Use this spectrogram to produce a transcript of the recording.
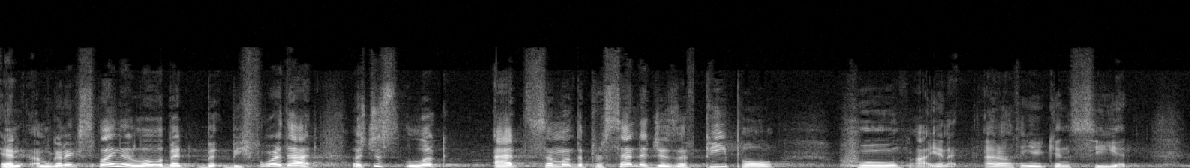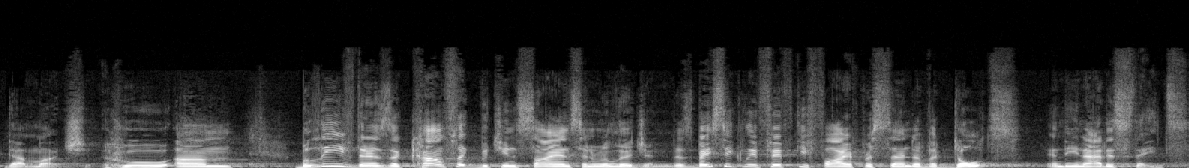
And I'm going to explain it a little bit, but before that, let's just look at some of the percentages of people who, uh, you know, I don't think you can see it that much, who um, believe there's a conflict between science and religion. There's basically 55% of adults in the United States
